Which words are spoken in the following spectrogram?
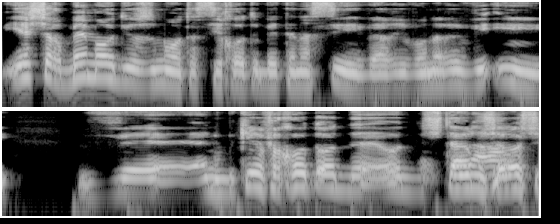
יש הרבה מאוד יוזמות, השיחות בבית הנשיא והרבעון הרביעי, ואני מכיר לפחות עוד, עוד שתיים או שלוש,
